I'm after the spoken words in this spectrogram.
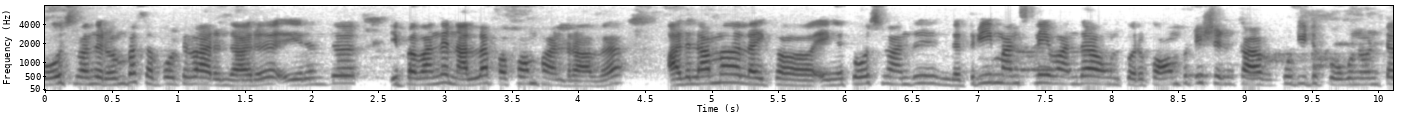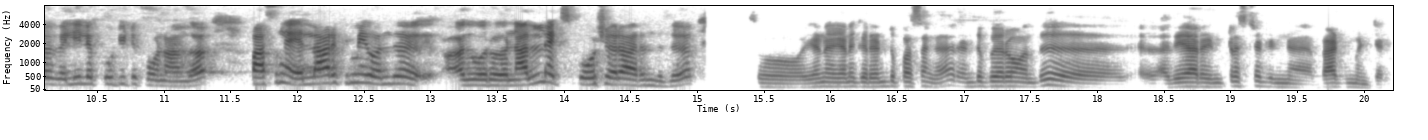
கோச் வந்து ரொம்ப சப்போர்ட்டிவாக இருந்தார். இருந்து இப்போ வந்து நல்லா பெர்ஃபார்ம் பண்ணுறாங்க அது இல்லாமல் லைக் எங்கள் கோச் வந்து இந்த த்ரீ மந்த்ஸ்லேயே வந்து அவங்களுக்கு ஒரு காம்படிஷனுக்காக கூட்டிகிட்டு போகணுன்ட்டு வெளியில் கூட்டிகிட்டு போனாங்க. பசங்க எல்லாருக்குமே வந்து அது ஒரு நல்ல எக்ஸ்போஷராக இருந்தது. ஸோ ஏன்னா எனக்கு ரெண்டு பசங்க. ரெண்டு பேரும் வந்து அதே are interested in badminton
